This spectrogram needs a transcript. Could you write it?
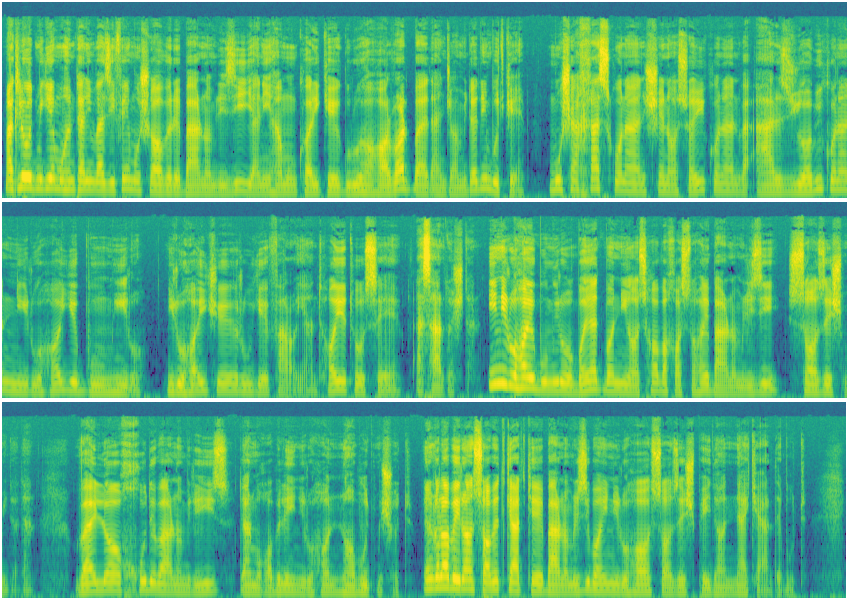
مکلود میگه مهمترین وظیفه مشاور برنامه‌ریزی یعنی همون کاری که گروه هاروارد باید انجام می‌داد این بود که مشخص کنن، شناسایی کنن و ارزیابی کنن نیروهای بومی رو نیروهایی که روی فرایندهای توسعه اثر داشتن این نیروهای بومی رو باید با نیازها و خواسته های برنامه ریزی سازش می‌دادن و الا خود برنامه ریز در مقابل این نیروها نابود می‌شد. انقلاب ایران ثابت کرد که برنامه ریزی با این نیروها سازش پیدا نکرده بود.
